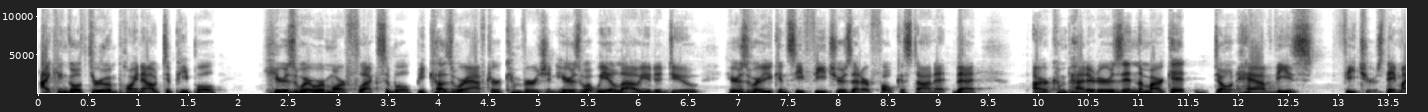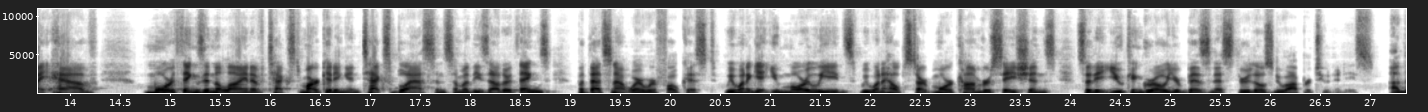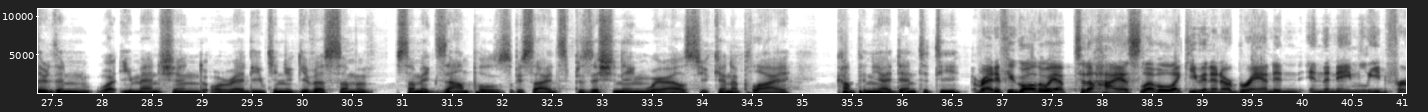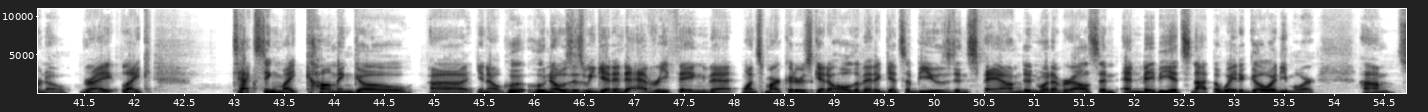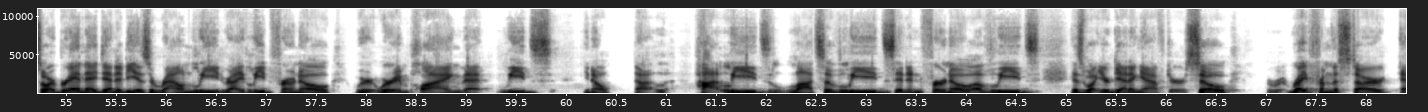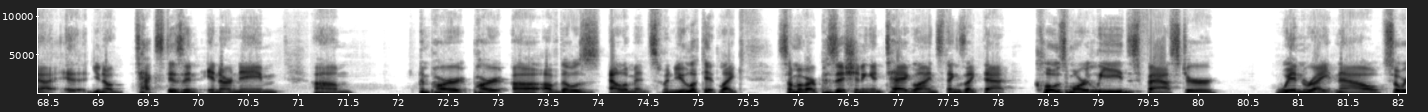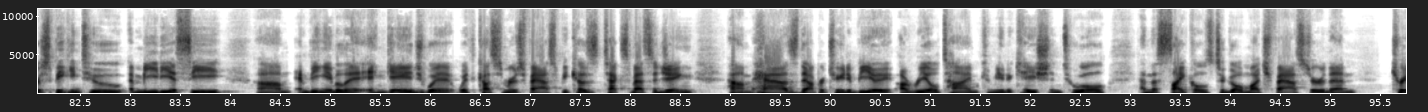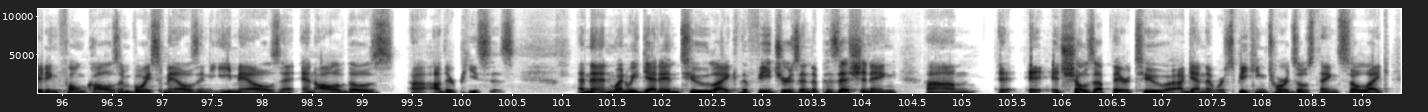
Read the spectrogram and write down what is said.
I can go through and point out to people, here's where we're more flexible because we're after conversion. Here's what we allow you to do. Here's where you can see features that are focused on it that our competitors in the market don't have these features. They might have more things in the line of text marketing and text blasts and some of these other things, but that's not where we're focused. We want to get you more leads. We want to help start more conversations so that you can grow your business through those new opportunities. Other than what you mentioned already, can you give us some of some examples besides positioning where else you can apply company identity. Right. If you go all the way up to the highest level, like even in our brand in in the name Leadferno, right? Like texting might come and go. Uh, you know, who who knows as we get into everything that once marketers get a hold of it, it gets abused and spammed and whatever else, and and maybe it's not the way to go anymore. Um, so our brand identity is around lead, right? Lead Leadferno. We're we're implying that leads, you know, uh, hot leads, lots of leads, an inferno of leads is what you're getting after. So right from the start, uh, uh, you know, text isn't in our name. Um, and part part uh, of those elements. When you look at like some of our positioning and taglines, things like that, close more leads faster, win right now. So we're speaking to immediacy um, and being able to engage with with customers fast because text messaging um, has the opportunity to be a, a real time communication tool and the cycles to go much faster than trading phone calls and voicemails and emails and, and all of those uh, other pieces. And then when we get into like the features and the positioning, um, it, it, shows up there too. Again, that we're speaking towards those things. So like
